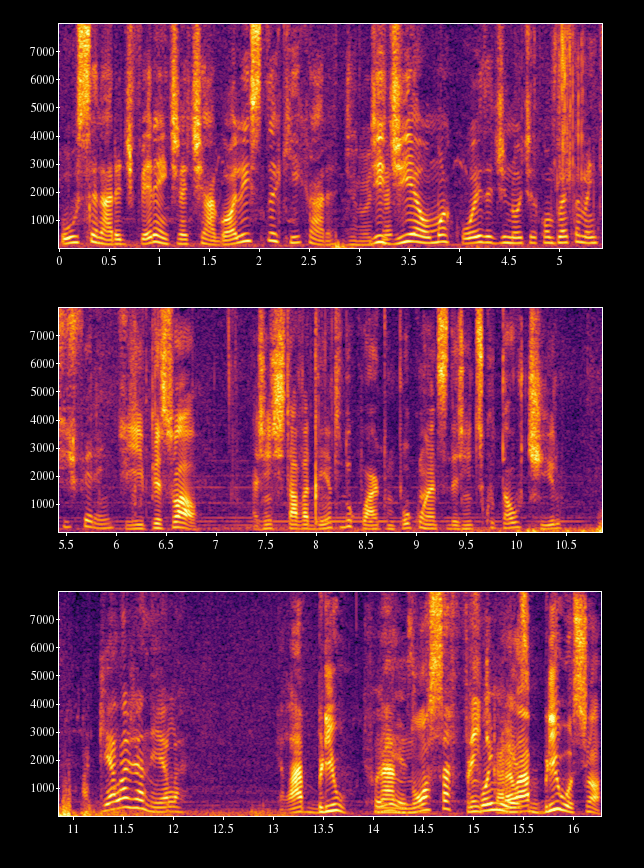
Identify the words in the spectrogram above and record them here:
o cenário é diferente, né, Thiago? Olha isso daqui, cara. De, noite de é... dia é uma coisa, de noite é completamente diferente. E, pessoal, a gente estava dentro do quarto um pouco antes da gente escutar o tiro. Aquela janela, ela abriu Foi na mesmo. nossa frente, Foi cara. Mesmo. Ela abriu assim, ó.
